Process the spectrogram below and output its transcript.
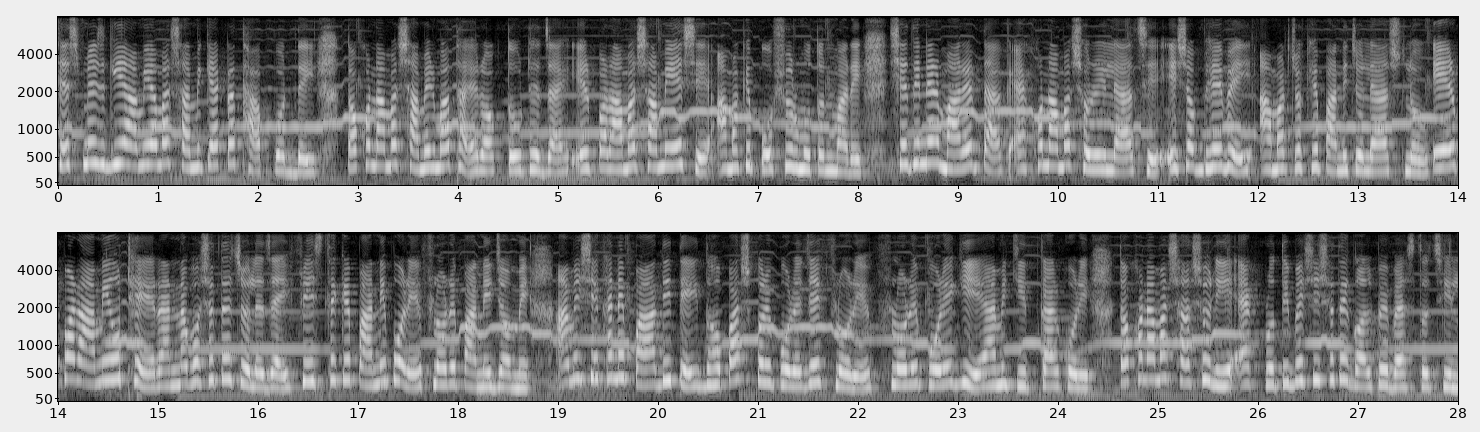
শেষমেশ গিয়ে আমি আমার স্বামীকে একটা থাপ্পড় দেই। তখন আমার স্বামীর মাথায় রক্ত উঠে যায়। এরপর আমার স্বামী এসে আমাকে পশুর মতন মারে। সেদিনের মারের দাগ এখন আমার শরীরে আছে। এসব ভেবেই আমার চোখে পানি চলে আসলো। এরপর আমি উঠে রান্না বসাতে চলে যাই। ফ্রিজ থেকে পানি পড়ে ফ্লোরে পানি জমে। আমি সেখানে পা দিতেই ধপাস করে পড়ে যাই ফ্লোরে। ফ্লোরে পড়ে গিয়ে আমি চিৎকার করি। তখন আমার শাশুড়ি এক প্রতিবেশীর সাথে গল্পে ব্যস্ত ছিল।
